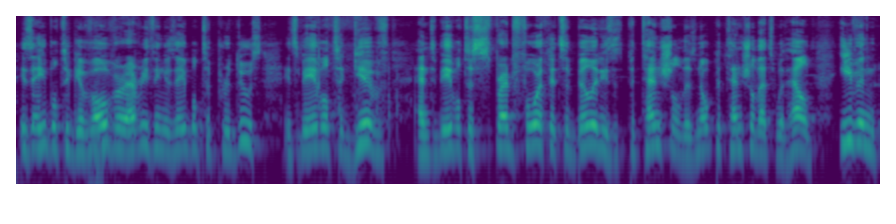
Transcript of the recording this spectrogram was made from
is able to give over, everything is able to produce. It's be able to give and to be able to spread forth its abilities, its potential. There's no potential that's withheld. Even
